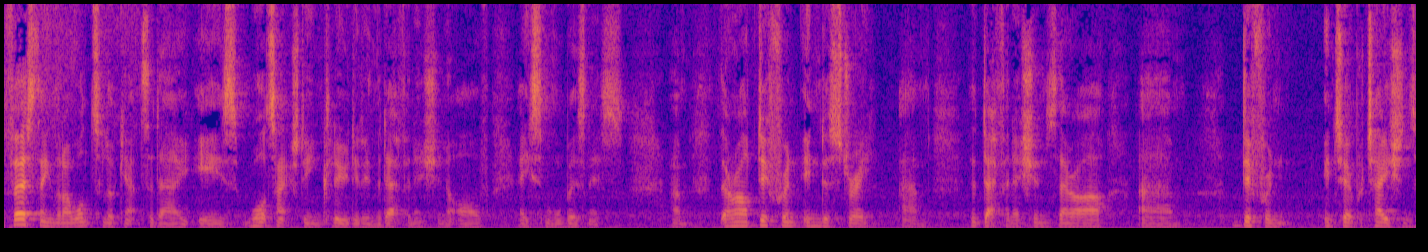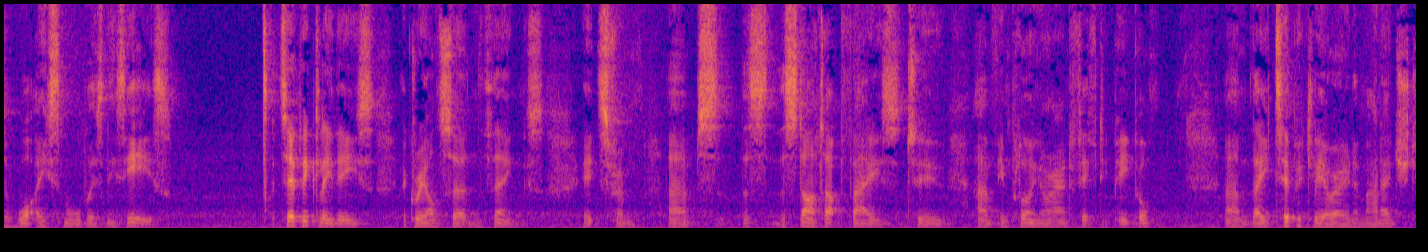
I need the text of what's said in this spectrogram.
first thing that I want to look at today is what's actually included in the definition of a small business. Um, there are different industry um, definitions, there are um, different interpretations of what a small business is. Typically, these agree on certain things. It's from um, the, the startup phase to um, employing around 50 people. Um, they typically are owner managed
